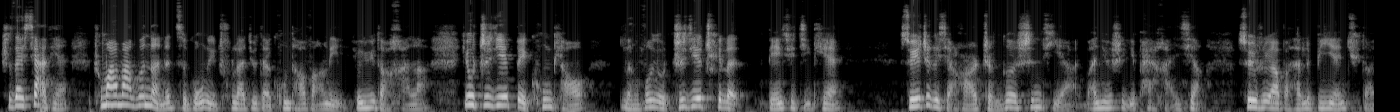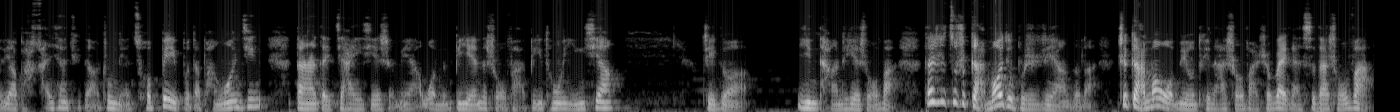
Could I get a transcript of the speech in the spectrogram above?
是在夏天，从妈妈温暖的子宫里出来，就在空调房里就遇到寒了，又直接被空调冷风又直接吹了连续几天，所以这个小孩整个身体啊完全是一派寒象，所以说要把他的鼻炎去掉，要把寒象去掉，重点搓背部的膀胱经，当然再加一些什么呀？我们鼻炎的手法，鼻通迎香，这个印堂这些手法，但是就是感冒就不是这样子了。这感冒我们用推拿手法是外感四大手法，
